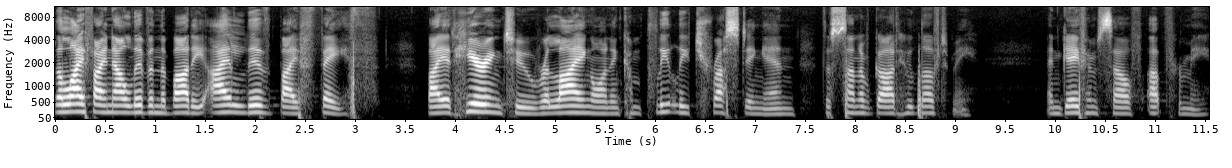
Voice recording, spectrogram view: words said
The life I now live in the body I live by faith by adhering to relying on and completely trusting in the son of God who loved me and gave himself up for me.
